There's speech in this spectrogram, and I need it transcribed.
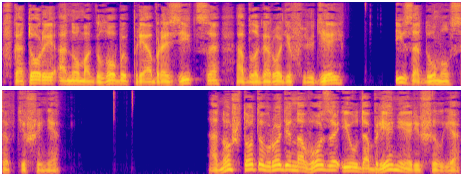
в которой оно могло бы преобразиться, облагородив людей, и задумался в тишине. Оно что-то вроде навоза и удобрения, решил я.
